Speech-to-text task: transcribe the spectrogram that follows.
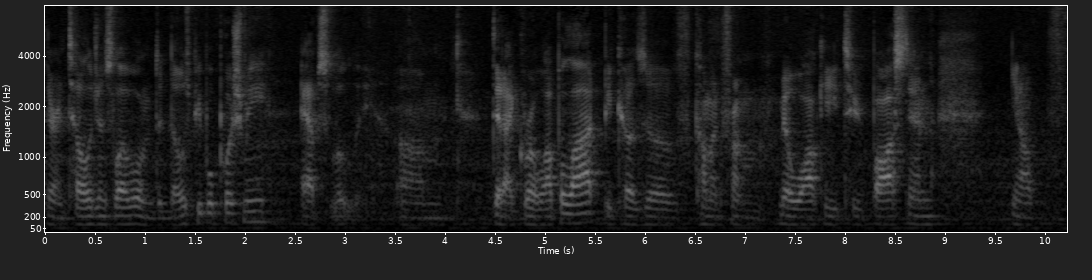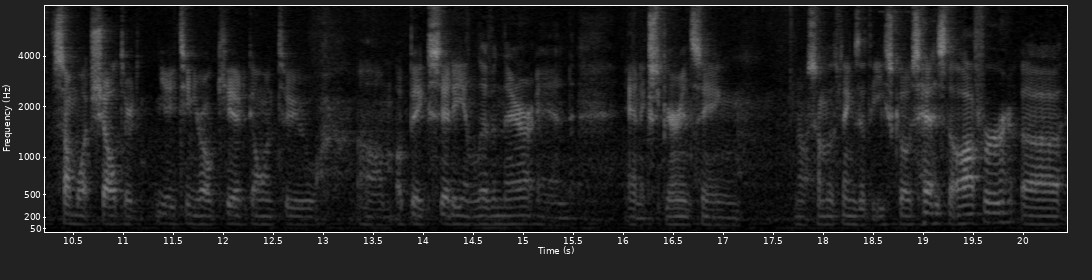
their intelligence level? And did those people push me? Absolutely. Um, did I grow up a lot because of coming from Milwaukee to Boston? You know, somewhat sheltered 18 year old kid going to um, a big city and living there and and experiencing you know some of the things that the East Coast has to offer. Uh,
